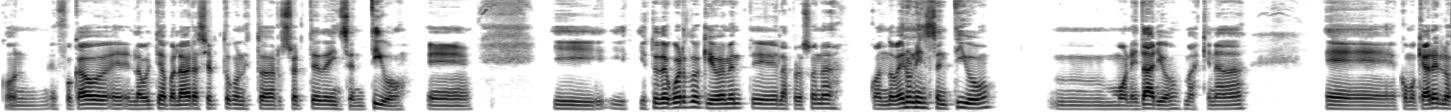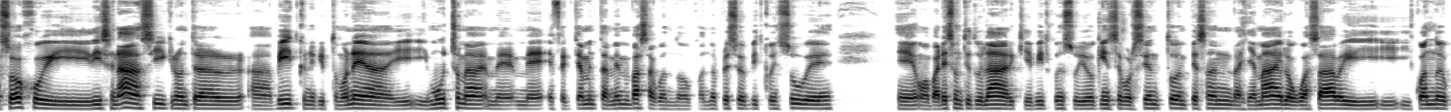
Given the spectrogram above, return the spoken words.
con enfocado en, la última palabra, ¿cierto? Con esta suerte de incentivo. Eh, y, estoy de acuerdo que obviamente las personas cuando ven un incentivo mm, monetario, más que nada, eh, como que abren los ojos y dicen, ah, sí, quiero entrar a Bitcoin y criptomoneda, y, mucho me, efectivamente también me pasa cuando, cuando el precio de Bitcoin sube eh, o aparece un titular que Bitcoin subió 15%, empiezan las llamadas y los WhatsApp y, y, cuándo,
